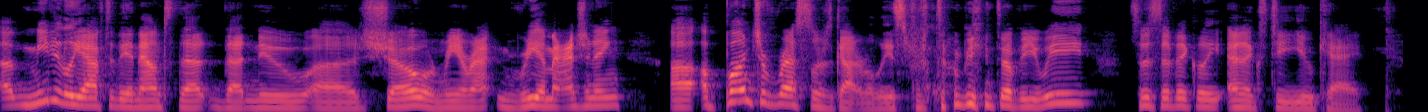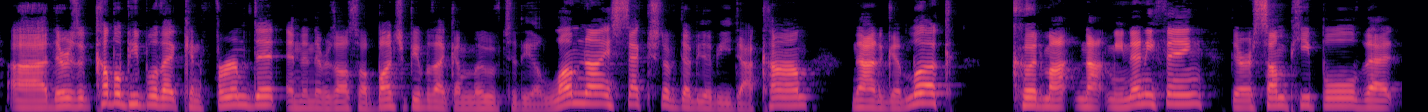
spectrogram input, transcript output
immediately after they announced that that new uh, show and reima- reimagining, uh, a bunch of wrestlers got released from WWE, specifically NXT UK. Uh, there was a couple people that confirmed it, and then there was also a bunch of people that got moved to the alumni section of WWE.com. Not a good look. Could not mean anything. There are some people that,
